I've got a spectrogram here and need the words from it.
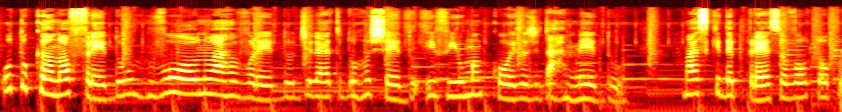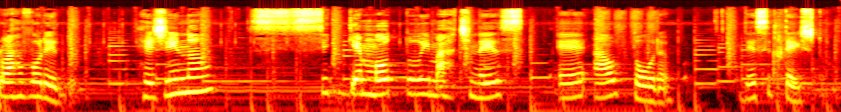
o tucano Alfredo voou no arvoredo direto do rochedo e viu uma coisa de dar medo, mas que depressa voltou pro arvoredo. Regina Sigemoto e Martinez é a autora desse texto.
